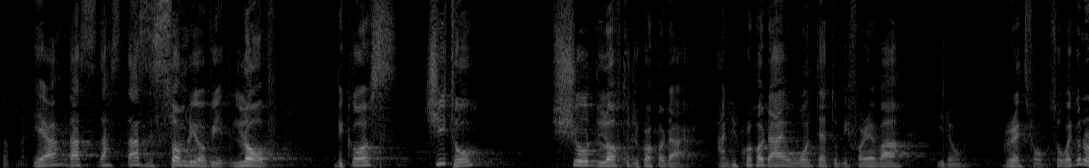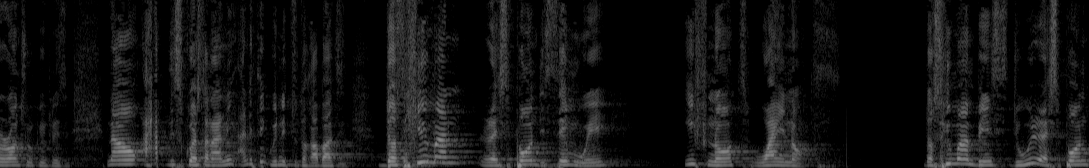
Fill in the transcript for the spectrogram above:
Stuff like Yeah, that's, that's, that's the summary of it love. Because Chito showed love to the crocodile, and the crocodile wanted to be forever, you know, grateful. So we're going to run through quickly. Now, I have this question, and I think we need to talk about it. Does human respond the same way? If not, why not? Does human beings, do we respond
